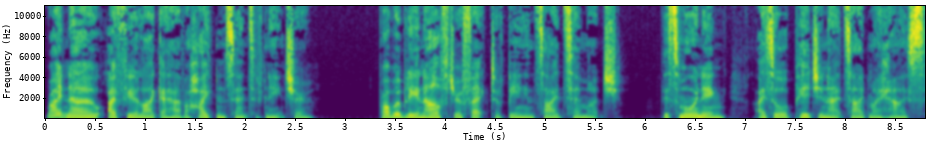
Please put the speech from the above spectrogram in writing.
Right now, I feel like I have a heightened sense of nature, probably an after effect of being inside so much. This morning, I saw a pigeon outside my house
